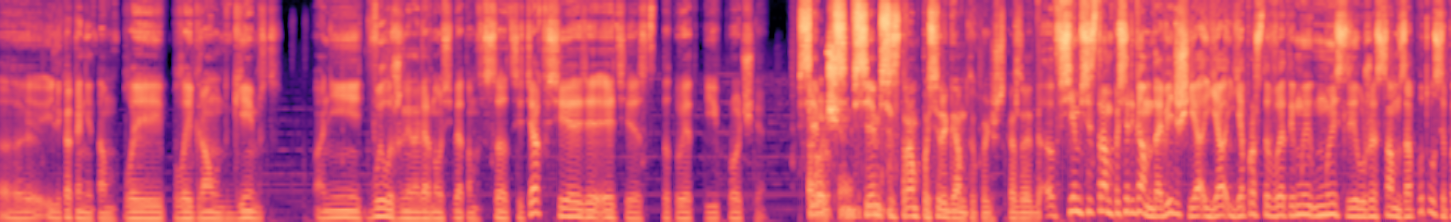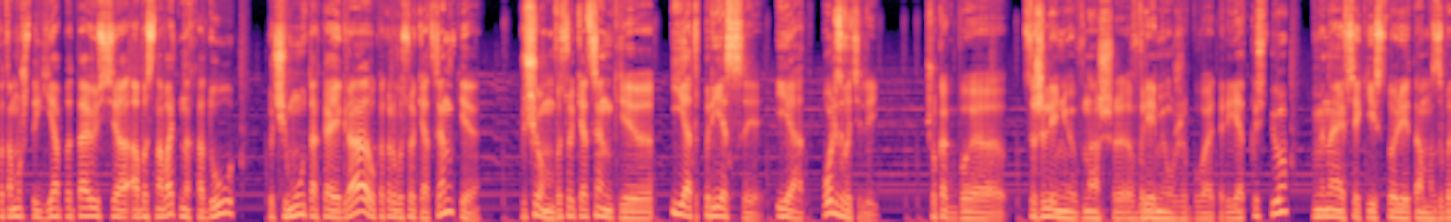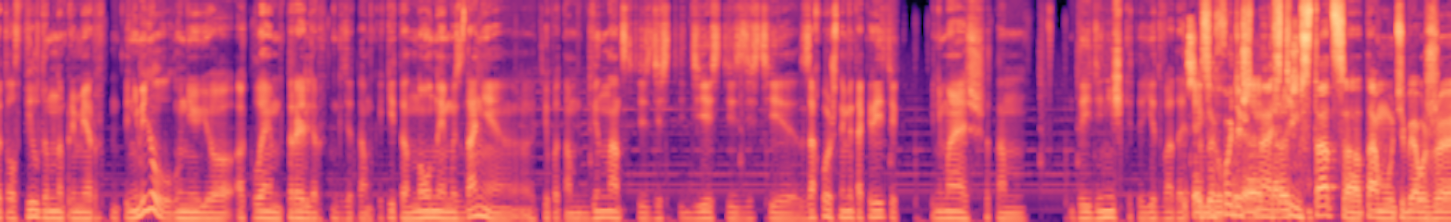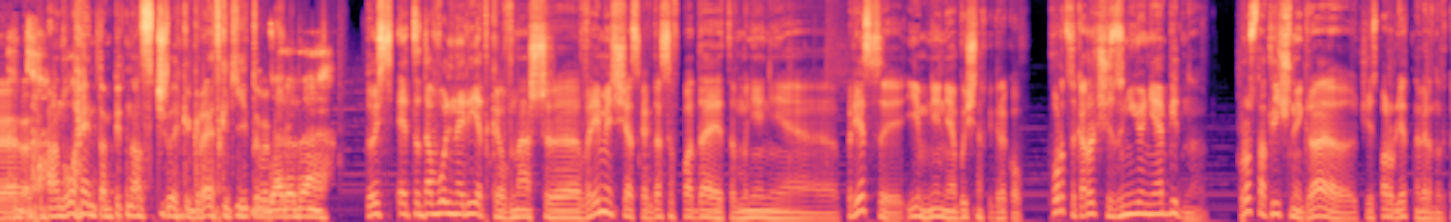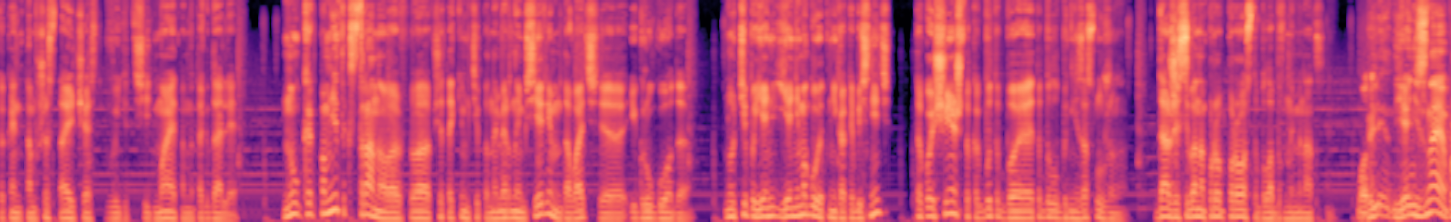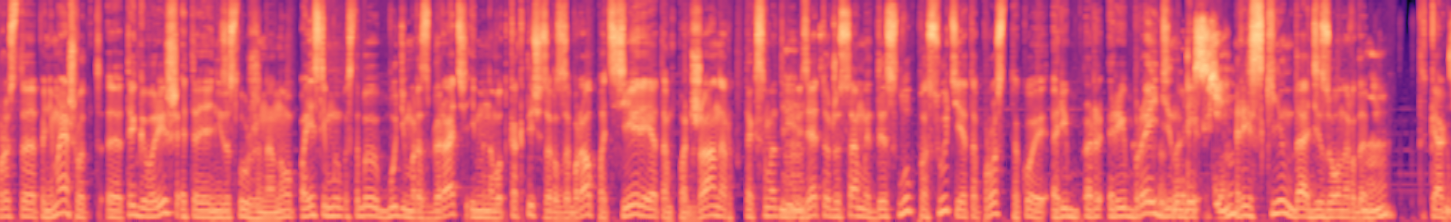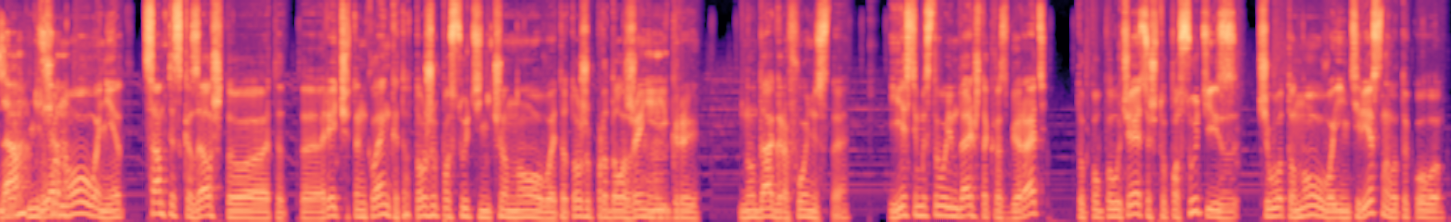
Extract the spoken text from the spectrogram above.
э, или как они там, Play, Playground Games, они выложили, наверное, у себя там в соцсетях все эти статуэтки и прочее. Всем, Короче. всем сестрам по серьгам, ты хочешь сказать, да? Всем сестрам по серьгам, да, видишь, я, я, я просто в этой мы- мысли уже сам запутался, потому что я пытаюсь а, обосновать на ходу, почему такая игра, у которой высокие оценки, причем высокие оценки и от прессы, и от пользователей, что как бы, к сожалению, в наше время уже бывает редкостью. Вспоминая всякие истории там с Battlefield, например. Ты не видел у нее accolades трейлер, где там какие-то no-name издания, э, типа там 12 из 10, 10 из 10. Заходишь на Metacritic, понимаешь, что там до единички-то едва дойти. Заходишь э, на короче- Steam Stats, а там у тебя уже онлайн, там 15 человек играет какие-то. Да-да-да. То есть это довольно редко в наше время сейчас, когда совпадает мнение прессы и мнение обычных игроков. Forza, короче, за нее не обидно. Просто отличная игра, через пару лет, наверное, какая-нибудь там шестая часть выйдет, седьмая там и так далее. Ну, как по мне, так странно во- вообще таким, типа, номерным сериям давать э, игру года. Ну, типа, я, я не могу это никак объяснить. Такое ощущение, что как будто бы это было бы незаслуженно. Даже если бы она про- просто была бы в номинации. Вот. Блин, я не знаю, просто понимаешь, вот э, ты говоришь, это незаслуженно, но по- если мы с тобой будем разбирать именно вот как ты сейчас разобрал, под серия, там, под жанр, так смотри, Мгм. взять тот же самый Deathloop, по сути, это просто такой ре- ре- ребрейдинг, Рискин. рескин, да, Dishonored. Мгм. Как Да, бы, ничего верно. нового нет. Сам ты сказал, что этот э, Ratchet Clank это тоже, по сути, ничего нового, это тоже продолжение Мгм. игры. Ну да, графонистая. И если мы с тобой будем дальше так разбирать, то по- получается, что, по сути, из чего-то нового и интересного такого,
